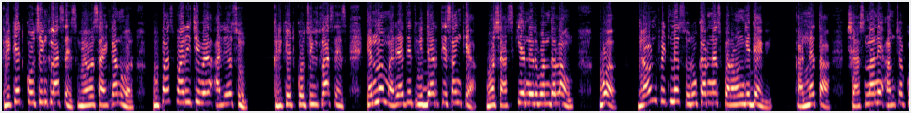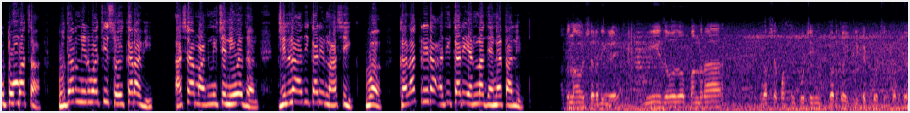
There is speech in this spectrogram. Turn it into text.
क्रिकेट कोचिंग क्लासेस व्यावसायिकांवर उपासमारीची वेळ आली असून क्रिकेट कोचिंग क्लासेस यांना मर्यादित विद्यार्थी संख्या व शासकीय निर्बंध लावून व ग्राउंड फिटनेस सुरू करण्यास परवानगी द्यावी. अन्यथा शासनाने आमच्या कुटुंबाचा उदरनिर्वाहाची सोय करावी अशा मागणीचे निवेदन जिल्हा अधिकारी नाशिक व कला क्रीडा अधिकारी यांना देण्यात आले. माझं नाव शरद इंगळे. मी जवळजवळ पंधरा वर्षापासून कोचिंग करतोय क्रिकेट कोचिंग करतोय.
